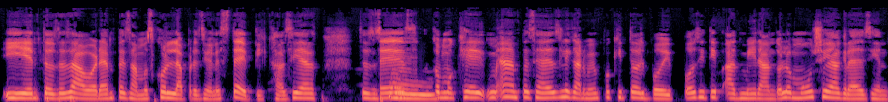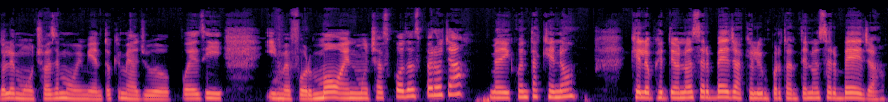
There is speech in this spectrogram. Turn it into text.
Y entonces ahora empezamos con la presión estética, ¿cierto? Entonces, mm. como que empecé a desligarme un poquito del body positive, admirándolo mucho y agradeciéndole mucho a ese movimiento que me ayudó, pues, y, y me formó en muchas cosas, pero ya me di cuenta que no, que el objetivo no es ser bella, que lo importante no es ser bella,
